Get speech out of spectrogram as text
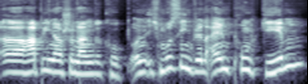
äh habe ihn auch schon lange geguckt und ich muss ihm den einen Punkt geben,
